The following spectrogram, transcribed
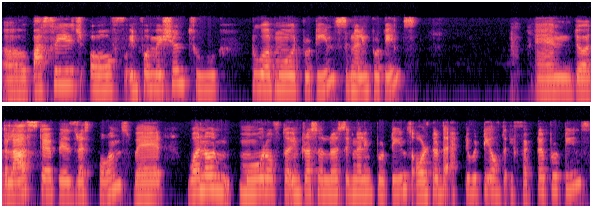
uh, passage of information through two or more proteins signaling proteins and uh, the last step is response where one or more of the intracellular signaling proteins alter the activity of the effector proteins.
